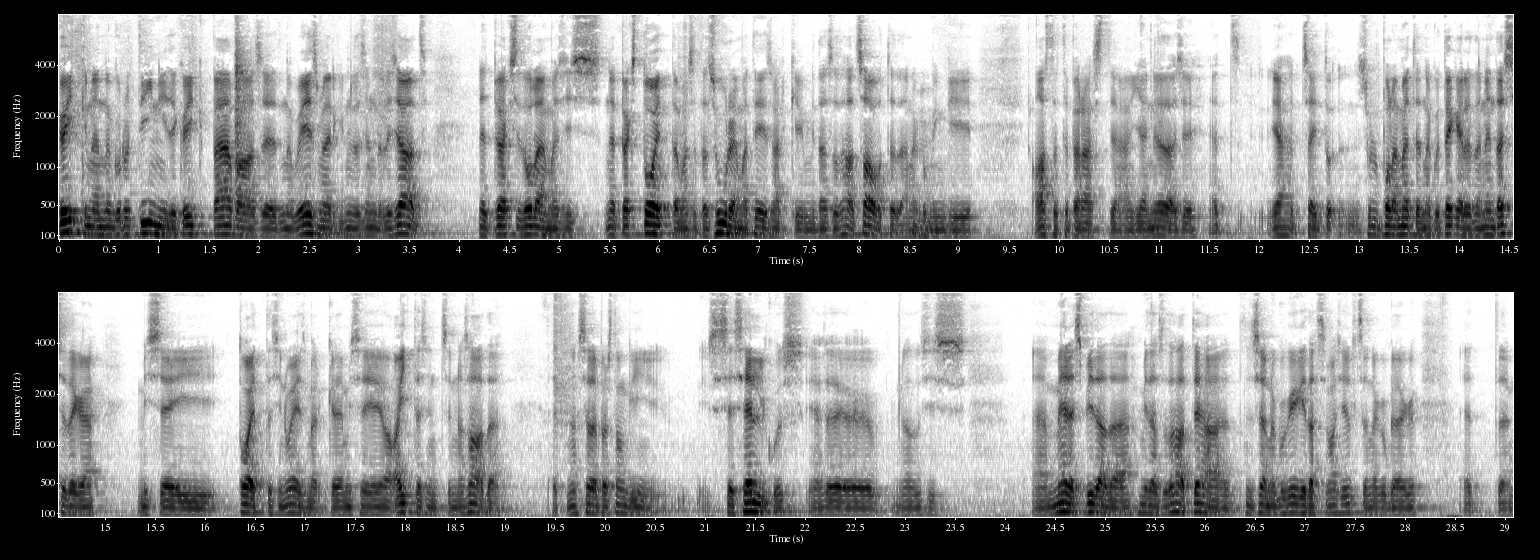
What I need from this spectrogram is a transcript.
kõik need nagu rutiinid ja kõik päevased nagu eesmärgid, mida sa endale sead need peaksid olema siis, need peaks toetama seda suuremat eesmärki, mida sa tahad saavutada mm. nagu mingi aastate pärast ja, ja nii edasi, et jah, et sa ei, sul pole mõtet nagu tegeleda nende asjadega, mis ei toeta sinu eesmärke ja mis ei aita sind sinna saada. et noh, sellepärast ongi see selgus ja see nii-öelda siis äh, meeles pidada, mida sa tahad teha, et see on nagu kõige tähtsam asi üldse nagu peaaegu. Et äh,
